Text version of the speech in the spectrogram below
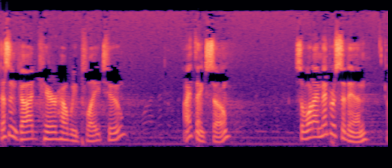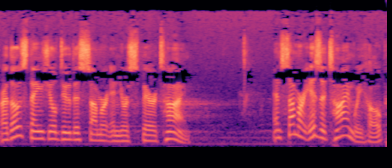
Doesn't God care how we play too? I think so. So, what I'm interested in are those things you'll do this summer in your spare time. And summer is a time, we hope,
